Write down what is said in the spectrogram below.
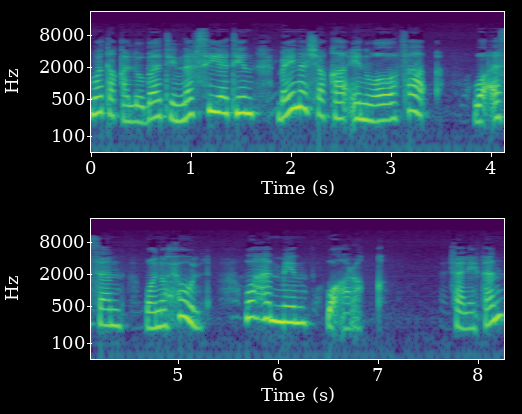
وتقلبات نفسية بين شقاء ووفاء وأسى ونحول وهم وأرق. ثالثا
